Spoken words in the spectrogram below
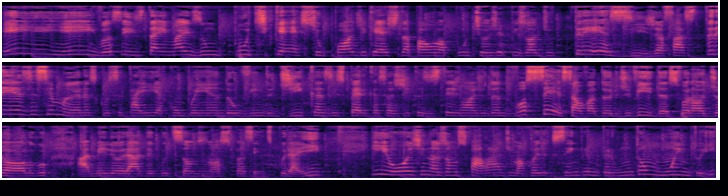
Ei, ei, ei, você está em mais um Putcast, o podcast da Paola Put. Hoje é episódio 13. Já faz 13 semanas que você está aí acompanhando, ouvindo dicas. Espero que essas dicas estejam ajudando você, salvador de vidas, fonoaudiólogo, a melhorar a deglutição dos nossos pacientes por aí. E hoje nós vamos falar de uma coisa que sempre me perguntam muito: e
